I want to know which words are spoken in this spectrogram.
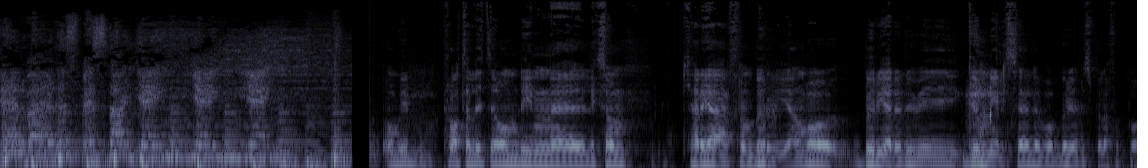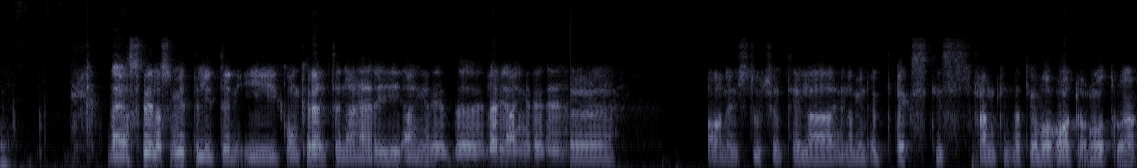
är världens bästa gäng, gäng, gäng. Om vi pratar lite om din eh, liksom karriär från början. Vad, började du i Gunnilse eller var började du spela fotboll? Nej, jag spelade som jätteliten i konkurrenterna här i Angered, eh, eller i Angered. eh, Ja, i stort sett hela, hela min uppväxt tills, fram tills att jag var 18 år tror jag.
